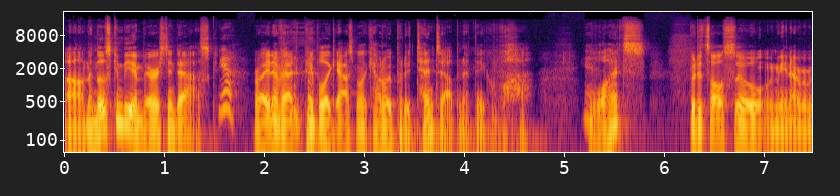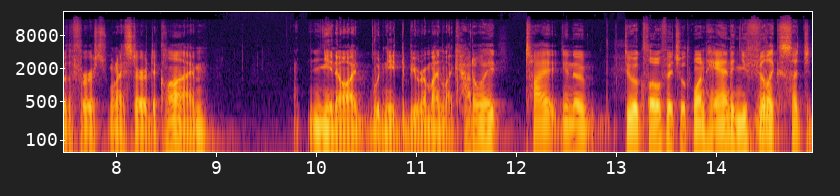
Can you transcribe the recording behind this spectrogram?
um, and those can be embarrassing to ask. Yeah. right. And I've had people like ask me like, how do I put a tent up? And I think, what? What? But it's also, I mean, I remember the first when I started to climb, you know, I would need to be reminded like, how do I tie, you know, do a clove hitch with one hand? And you feel like such a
